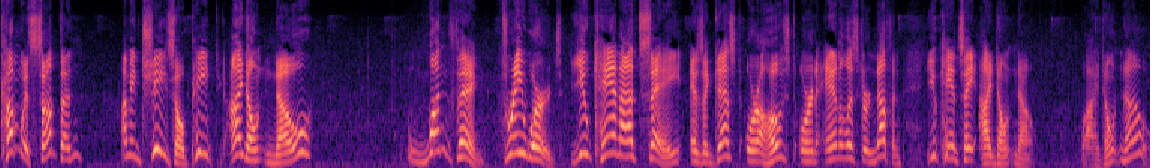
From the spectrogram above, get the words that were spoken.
Come with something. I mean, geez, oh, Pete, I don't know. One thing, three words. You cannot say, as a guest or a host or an analyst or nothing, you can't say, I don't know. Well, I don't know.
